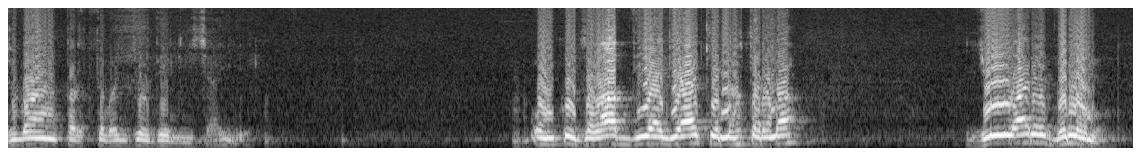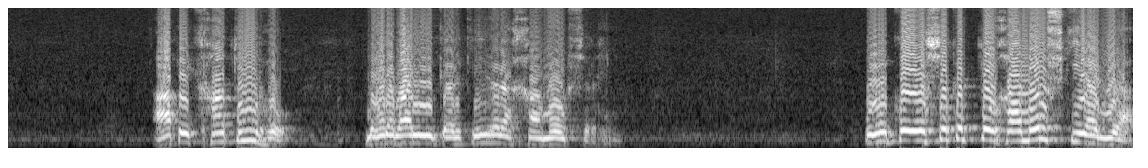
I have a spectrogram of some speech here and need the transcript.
زبان پر توجہ دینی چاہیے۔ ان کو جواب دیا گیا کہ محترمہ یو آر اے وومن آپ ایک خاتون ہو مہربانی کر کے ذرا خاموش رہیں۔ ان کو اس وقت تو خاموش کیا گیا۔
